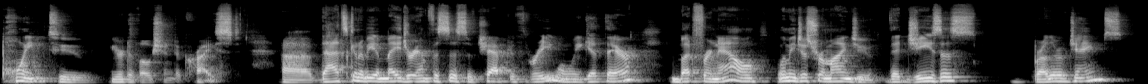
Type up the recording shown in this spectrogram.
point to your devotion to Christ. Uh, that's going to be a major emphasis of chapter three when we get there. But for now, let me just remind you that Jesus, brother of James,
